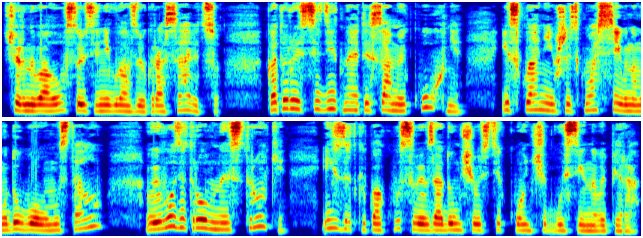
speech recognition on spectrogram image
Черноволосую синеглазую красавицу, которая сидит на этой самой кухне и, склонившись к массивному дубовому столу, выводит ровные строки, изредка покусывая в задумчивости кончик гусиного пера.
